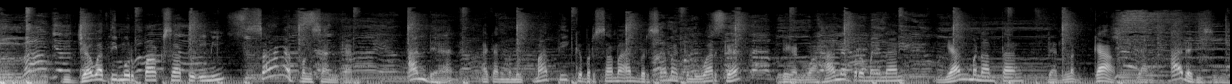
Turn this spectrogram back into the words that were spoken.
belajar. Di Jawa Timur Park 1 ini sangat mengesankan. Anda akan menikmati kebersamaan bersama keluarga dengan wahana permainan yang menantang dan lengkap yang ada di sini.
